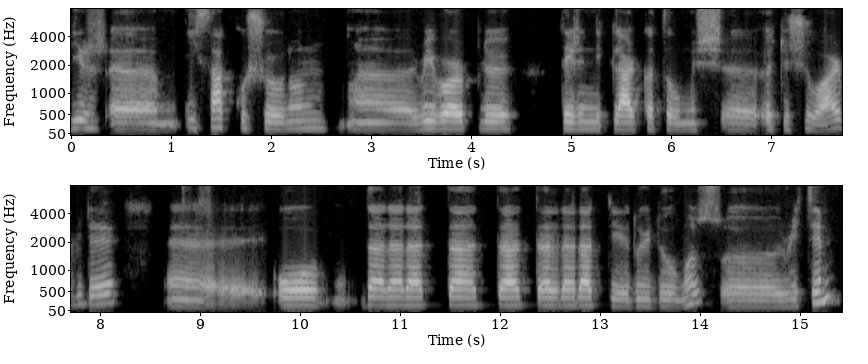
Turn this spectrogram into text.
bir e, İshak kuşunun e, reverblü derinlikler katılmış e, ötüşü var. Bir de e, o dararat da da dararat diye duyduğumuz e, ritim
